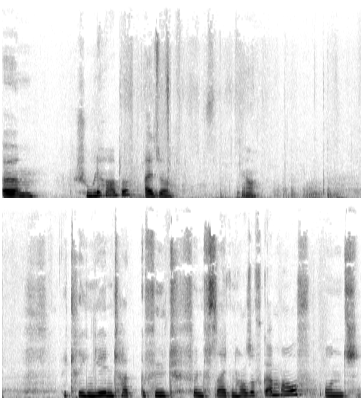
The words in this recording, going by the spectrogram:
ähm, Schule habe. Also ja. Kriegen jeden Tag gefühlt fünf Seiten Hausaufgaben auf und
